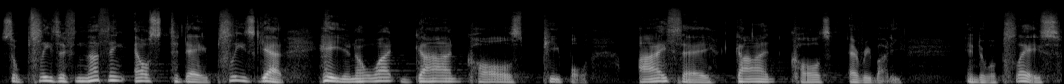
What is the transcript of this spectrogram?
So please, if nothing else today, please get hey, you know what? God calls people. I say God calls everybody into a place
